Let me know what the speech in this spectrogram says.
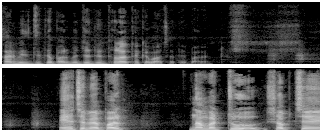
সার্ভিস দিতে পারবে যদি ধুলা থেকে বাঁচাতে পারেন। এই হচ্ছে ব্যাপার। নাম্বার টু, সবচেয়ে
